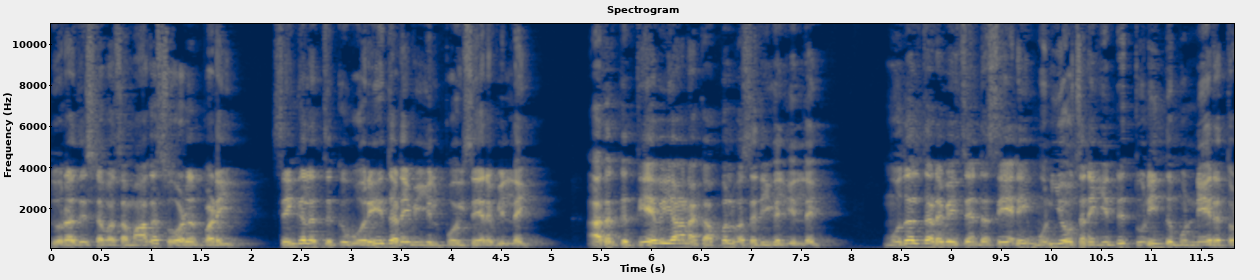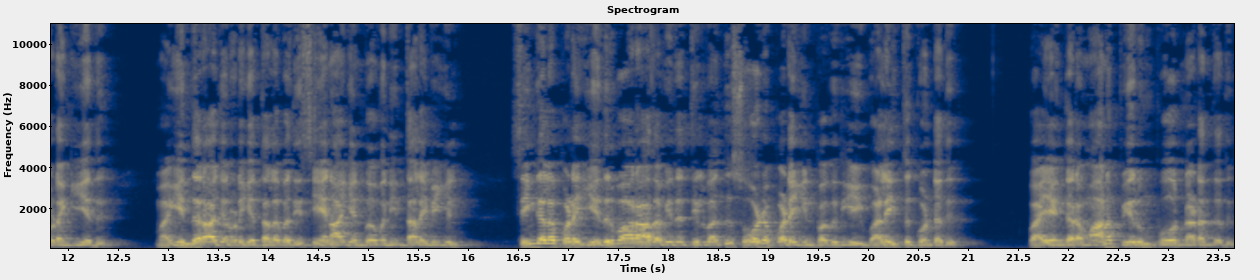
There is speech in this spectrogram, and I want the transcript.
துரதிர்ஷ்டவசமாக சோழர் படை சிங்களத்துக்கு ஒரே தடவையில் போய் சேரவில்லை. அதற்கு தேவையான கப்பல் வசதிகள் இல்லை. முதல் தடவை சென்ற சேனை முன் யோசனையின்றி துணிந்து முன்னேறத் தொடங்கியது. மகிந்தராஜனுடைய தளபதி சேனா என்பவனின் தலைமையில் சிங்களப்படை எதிர்பாராத விதத்தில் வந்து சோழப்படையின் பகுதியை வளைத்துக் கொண்டது. பயங்கரமான பெரும் போர் நடந்தது.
